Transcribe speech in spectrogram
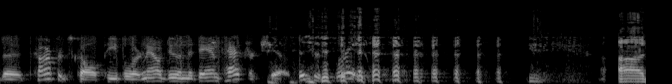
the conference call people are now doing the dan patrick show this is great Uh,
